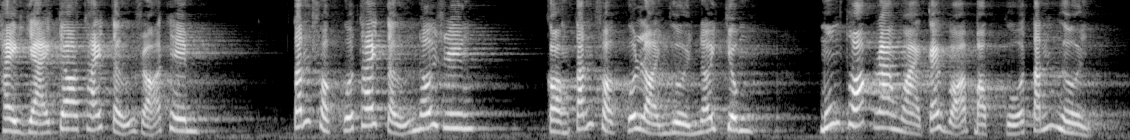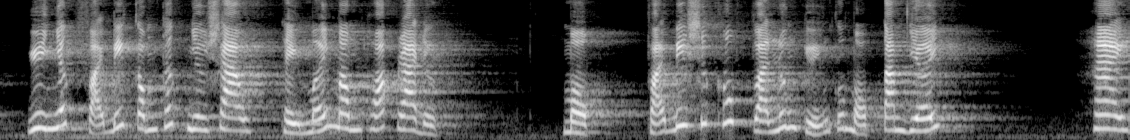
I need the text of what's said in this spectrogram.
Thầy dạy cho thái tử rõ thêm, tánh Phật của thái tử nói riêng, còn tánh Phật của loài người nói chung, muốn thoát ra ngoài cái vỏ bọc của tánh người, duy nhất phải biết công thức như sau thì mới mong thoát ra được. Một, phải biết sức hút và luân chuyển của một tam giới Hai,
